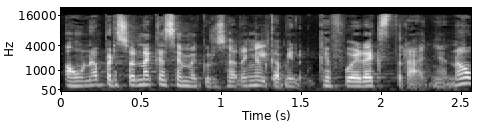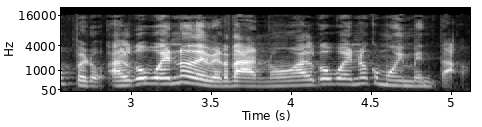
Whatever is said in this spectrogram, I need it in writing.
a una persona que se me cruzara en el camino, que fuera extraña, ¿no? Pero algo bueno de verdad, no algo bueno como inventado.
